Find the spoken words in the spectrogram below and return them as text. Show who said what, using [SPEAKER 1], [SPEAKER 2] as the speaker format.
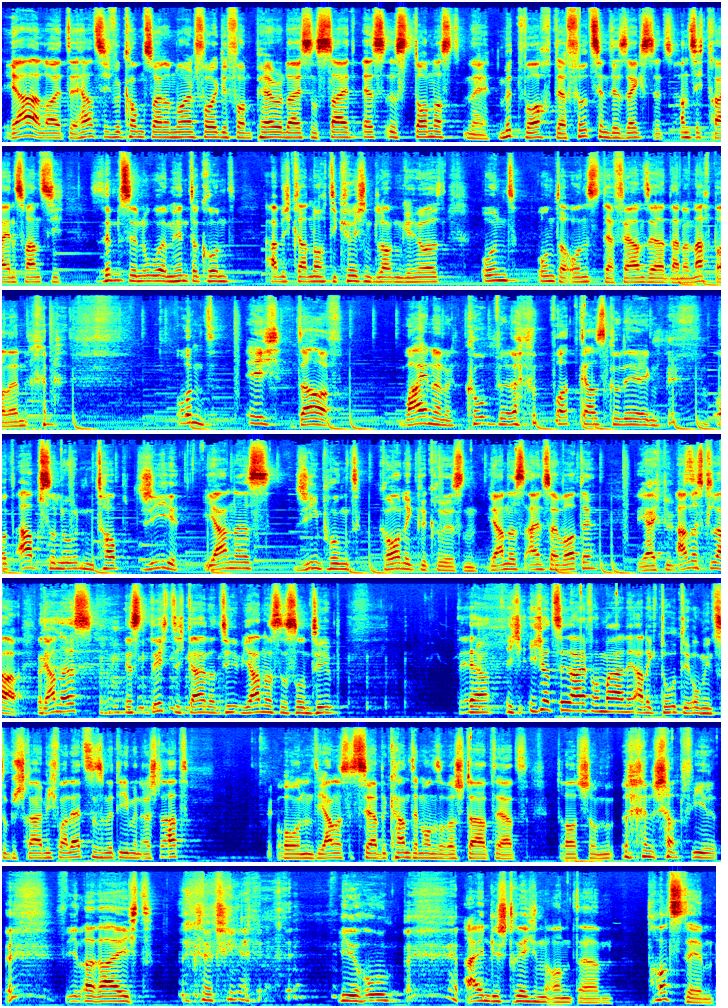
[SPEAKER 1] Ja, Leute, herzlich willkommen zu einer neuen Folge von Paradise Inside. Es ist Donnerstag, nee, Mittwoch, der 14.06.2023, 17 Uhr im Hintergrund habe ich gerade noch die Kirchenglocken gehört und unter uns der Fernseher deiner Nachbarin. Und ich darf meinen Kumpel, Podcast-Kollegen und absoluten Top-G, Jannis G. Kornik begrüßen. Jannis, ein, zwei Worte?
[SPEAKER 2] Ja, ich bin.
[SPEAKER 1] Alles klar. Jannis ist ein richtig geiler Typ. Jannis ist so ein Typ. Der, ich, ich erzähle einfach mal eine Anekdote, um ihn zu beschreiben. Ich war letztens mit ihm in der Stadt und Janus ist sehr bekannt in unserer Stadt. Er hat dort schon, schon viel, viel erreicht. viel Ruhm eingestrichen und ähm, trotzdem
